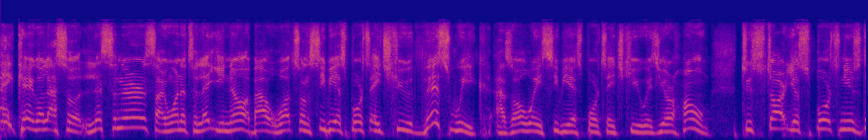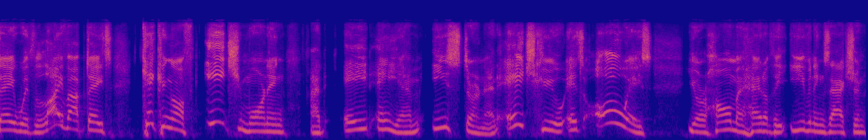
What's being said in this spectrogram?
Hey, Que Golazo listeners, I wanted to let you know about what's on CBS Sports HQ this week. As always, CBS Sports HQ is your home to start your sports news day with live updates kicking off each morning at 8 a.m. Eastern. And HQ is always your home ahead of the evening's action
